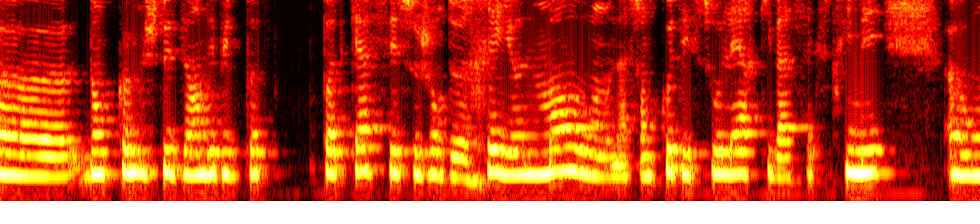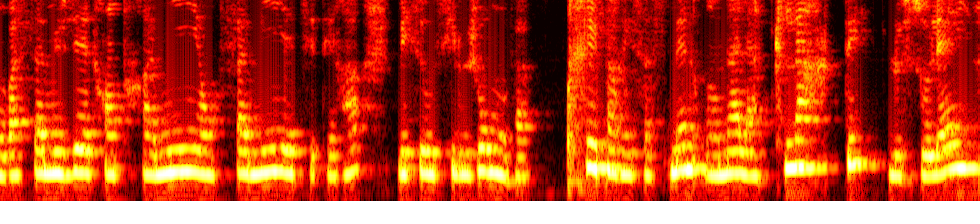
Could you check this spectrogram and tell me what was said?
Euh, donc, comme je te disais en début de podcast, c'est ce jour de rayonnement où on a son côté solaire qui va s'exprimer, où on va s'amuser, être entre amis, en famille, etc. Mais c'est aussi le jour où on va préparer sa semaine. On a la clarté, le soleil,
